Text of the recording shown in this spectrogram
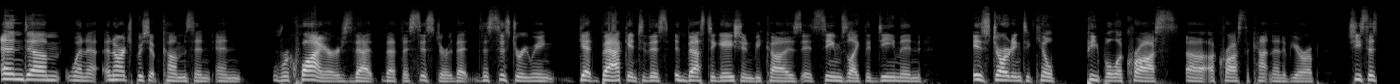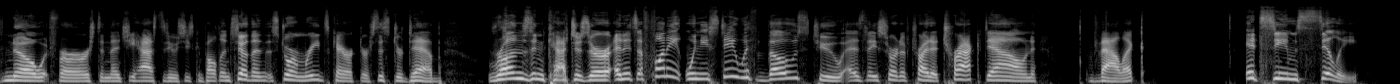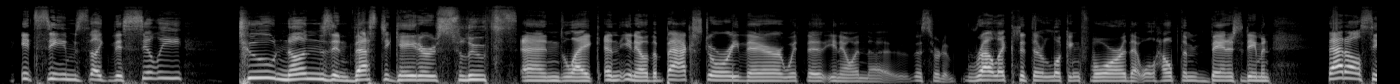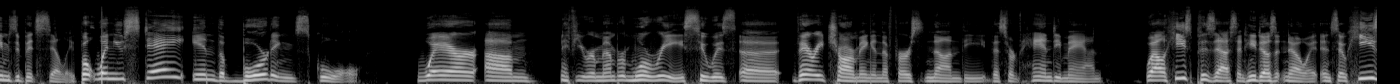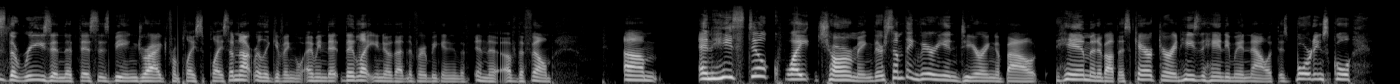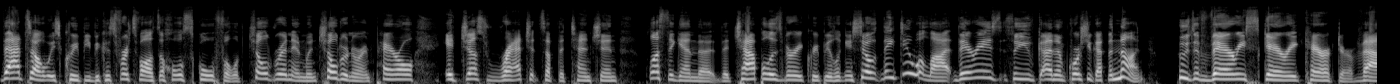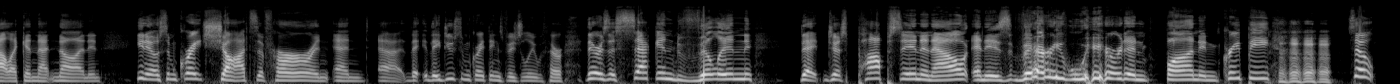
And um, when a, an archbishop comes and, and requires that that the sister that the sister Irene get back into this investigation because it seems like the demon is starting to kill people across uh, across the continent of Europe. She says no at first, and then she has to do. She's compelled, and so then Storm Reid's character, Sister Deb, runs and catches her. And it's a funny when you stay with those two as they sort of try to track down Valak. It seems silly. It seems like this silly two nuns investigators sleuths and like and you know the backstory there with the you know and the the sort of relic that they're looking for that will help them banish the demon that all seems a bit silly but when you stay in the boarding school where um if you remember maurice who was uh very charming in the first nun the the sort of handyman well, he's possessed and he doesn't know it. And so he's the reason that this is being dragged from place to place. I'm not really giving, I mean, they, they let you know that in the very beginning of the, the, of the film. Um, and he's still quite charming. There's something very endearing about him and about this character. And he's the handyman now at this boarding school. That's always creepy because, first of all, it's a whole school full of children. And when children are in peril, it just ratchets up the tension. Plus, again, the, the chapel is very creepy looking. So they do a lot. There is, so you've got, and of course, you've got the nun who's a very scary character, Valak and that nun, and you know some great shots of her, and and uh, they they do some great things visually with her. There's a second villain that just pops in and out and is very weird and fun and creepy. so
